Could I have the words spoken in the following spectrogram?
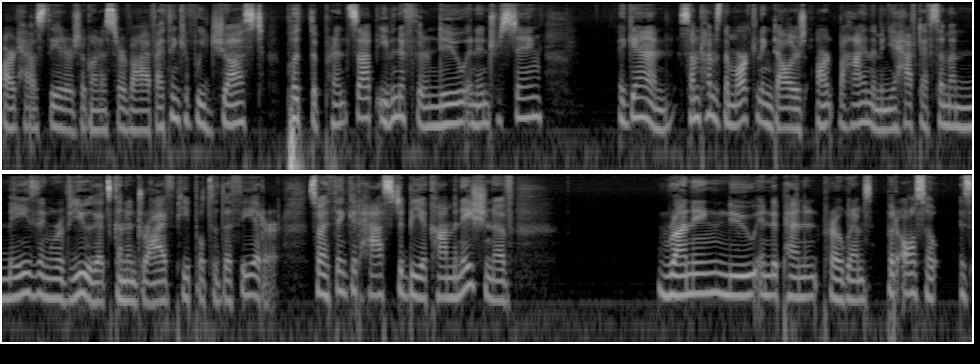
art house theaters are going to survive. I think if we just put the prints up, even if they're new and interesting, again, sometimes the marketing dollars aren't behind them, and you have to have some amazing review that's going to drive people to the theater. So I think it has to be a combination of running new independent programs, but also as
